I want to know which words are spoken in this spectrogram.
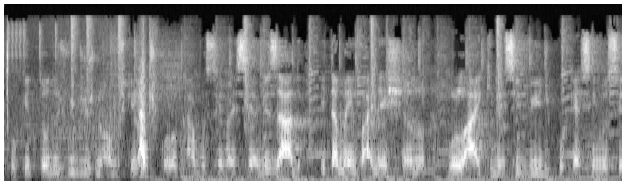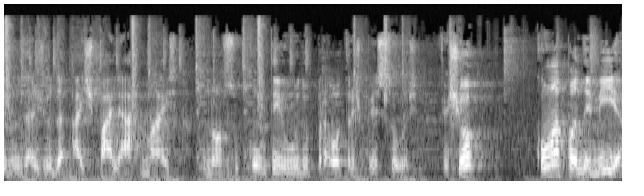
porque todos os vídeos novos que a gente colocar você vai ser avisado e também vai deixando o like nesse vídeo porque assim você nos ajuda ajuda a espalhar mais o nosso conteúdo para outras pessoas. Fechou? Com a pandemia,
